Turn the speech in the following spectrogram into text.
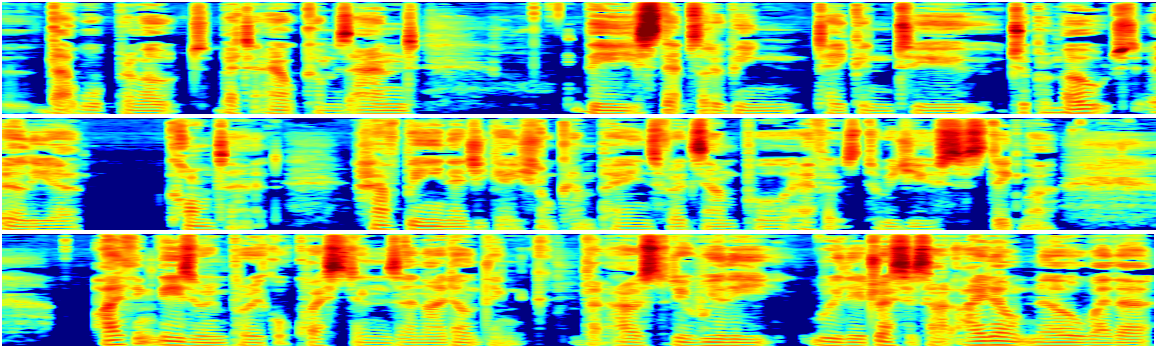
that will promote better outcomes. And the steps that have been taken to, to promote earlier contact have been educational campaigns, for example, efforts to reduce stigma. I think these are empirical questions, and I don't think that our study really, really addresses that. I don't know whether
